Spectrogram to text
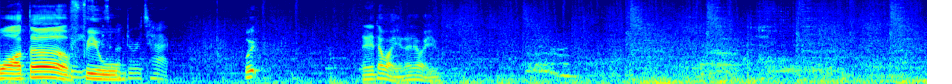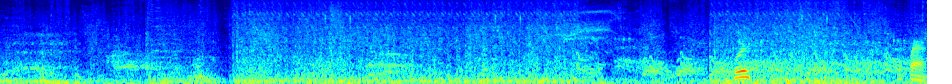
water fill is under attack. อุ้ยอันนี้จะไหวอยู่น่าจะไหวอยู่อุ้ยแปลก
